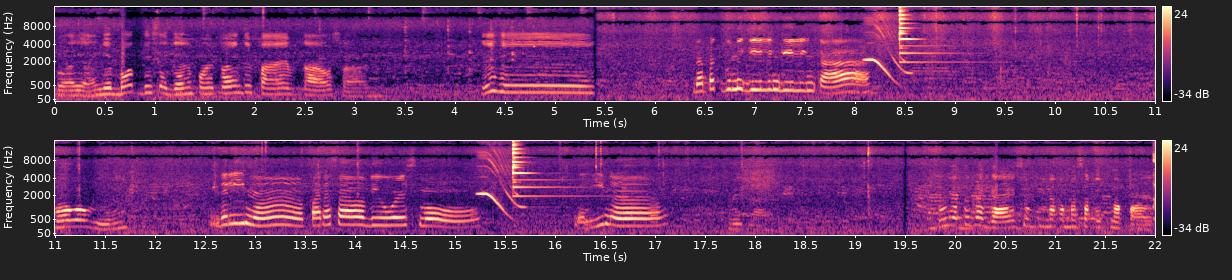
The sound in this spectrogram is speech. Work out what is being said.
So, ayan. They bought this again for 25,000. Hihi! Dapat gumigiling-giling ka. Wawawin. Dali na. Para sa viewers mo. Dali na. Wait lang. So, ito na guys, yung pinakamasakit na part.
